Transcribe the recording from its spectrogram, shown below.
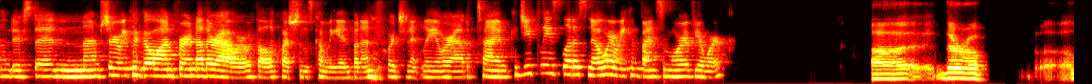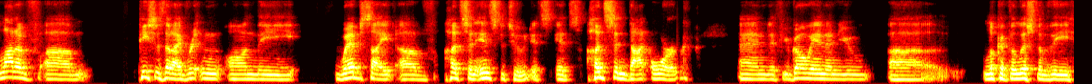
Understood. And I'm sure we could go on for another hour with all the questions coming in, but unfortunately, we're out of time. Could you please let us know where we can find some more of your work? Uh, there are a, lot of um, pieces that I've written on the website of Hudson Institute. It's it's hudson.org, and if you go in and you uh, look at the list of the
